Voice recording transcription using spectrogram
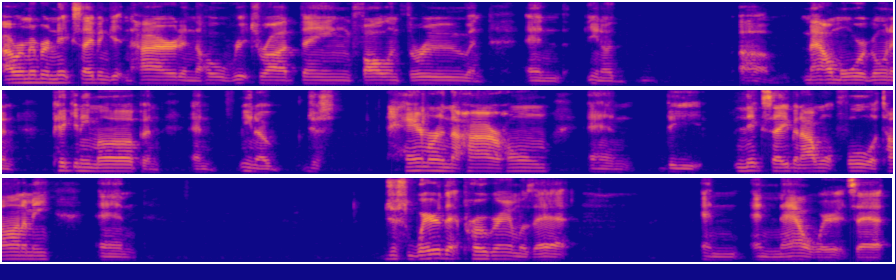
I remember Nick Saban getting hired and the whole Rich Rod thing falling through, and and you know, uh, Mal Moore going and picking him up, and and you know just hammering the hire home, and the Nick Saban, I want full autonomy, and just where that program was at, and and now where it's at,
